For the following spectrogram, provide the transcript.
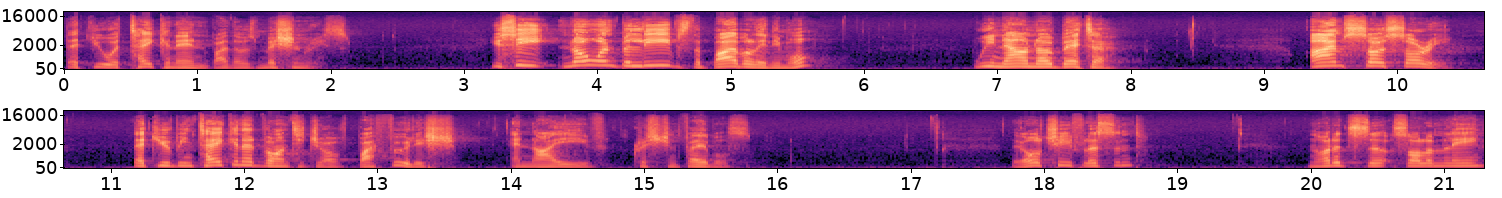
that you were taken in by those missionaries. You see, no one believes the Bible anymore. We now know better. I'm so sorry that you've been taken advantage of by foolish and naive Christian fables. The old chief listened, nodded solemnly,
